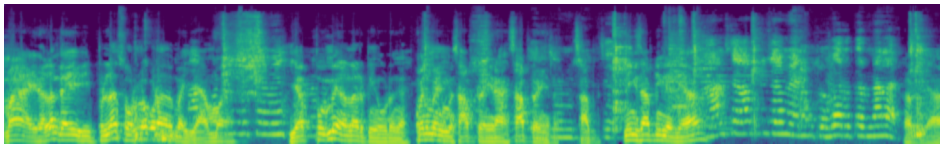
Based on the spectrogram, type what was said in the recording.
அம்மா இதெல்லாம் இப்படிலாம் எப்பவுமே நல்லா இருப்பீங்க. விடுங்க. கொஞ்சமா இங்க சாப்பிட்டு வைக்கிறேன் சாப்பிட்டு வைக்கிறேன். சாப்பிட்டு. நீங்க சாப்பிட்டீங்களா இல்லையா? அப்படியா?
